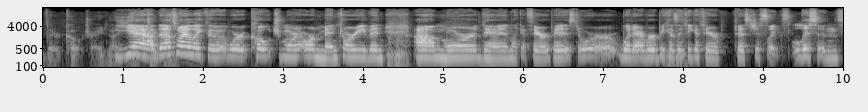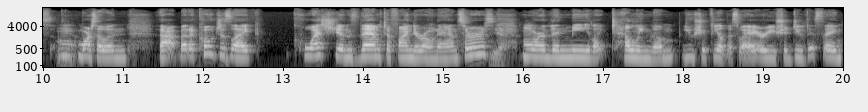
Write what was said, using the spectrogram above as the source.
their coach, right? Like yeah, that's why I like the word coach more or mentor even mm-hmm. um, more than like a therapist or whatever because mm-hmm. I think a therapist just like listens yeah. more so in that, but a coach is like questions them to find their own answers yeah. more than me like telling them you should feel this way or you should do this thing.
